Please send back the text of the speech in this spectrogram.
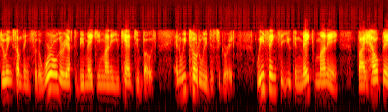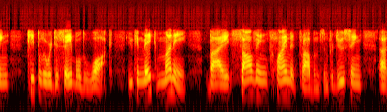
doing something for the world or you have to be making money. You can't do both. And we totally disagree. We think that you can make money by helping people who are disabled walk. You can make money by solving climate problems and producing uh,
